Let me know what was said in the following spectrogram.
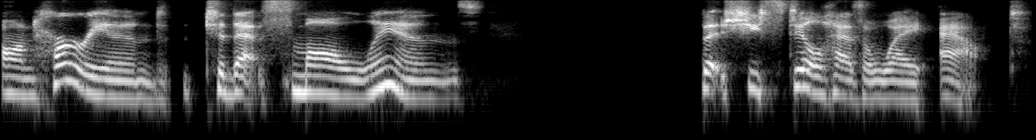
on her end to that small lens, but she still has a way out.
